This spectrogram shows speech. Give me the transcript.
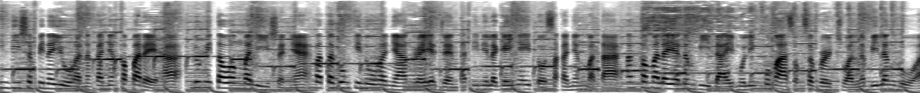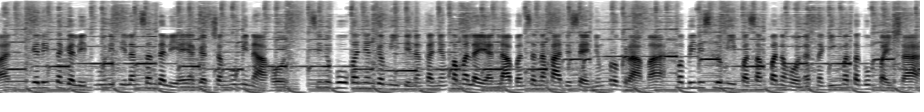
Hindi siya pinayuhan ng kanyang kapareha. Lumitaw ang mali siya niya. Patagong kinuha niya ang reagent at inilagay niya ito sa kanyang mata. Ang kamalayan ng bida ay muling pumasok sa virtual na bilangguan. Galit na galit ngunit ilang sandali ay agad siyang huminahon. Sinubukan niyang gamitin ang kanyang kamalayan laban sa nakadesenyong programa. Mabilis lumipas ang panahon at naging matagumpay siya.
